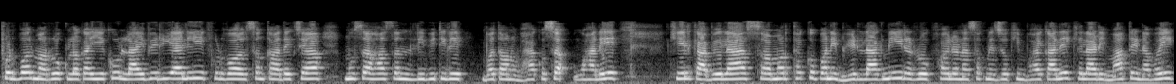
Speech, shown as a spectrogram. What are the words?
फुटबलमा रोक लगाइएको लाइबेरियाली फुटबल संघका अध्यक्ष मुसा हसन लिबिटीले बताउनु भएको छ। उहाँले खेलका बेला समर्थकको पनि भीड़ लाग्ने र रोग फैलन सक्ने जोखिम भएकाले खेलाड़ी मात्रै नभई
